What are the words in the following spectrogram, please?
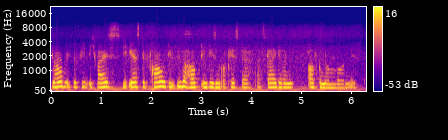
glaube ich, so viel ich weiß, die erste Frau, die überhaupt in diesem Orchester als Geigerin aufgenommen worden ist.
